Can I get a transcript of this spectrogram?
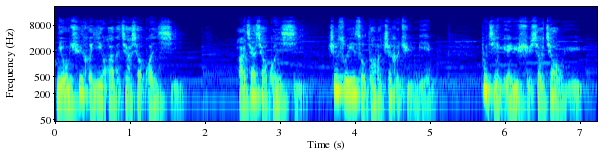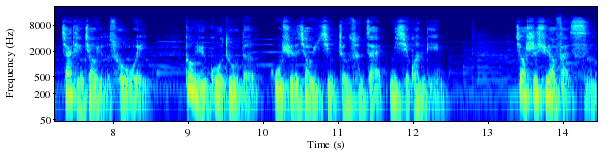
扭曲和异化的家校关系。而家校关系之所以走到了这个局面，不仅源于学校教育、家庭教育的错位，更与过度的、无序的教育竞争存在密切关联。教师需要反思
